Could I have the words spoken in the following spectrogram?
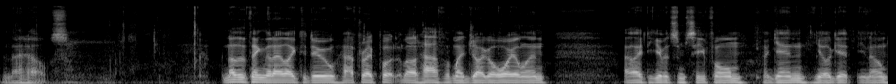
and that helps. Another thing that I like to do after I put about half of my jug of oil in, I like to give it some seafoam. Again, you'll get, you know,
